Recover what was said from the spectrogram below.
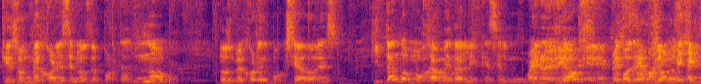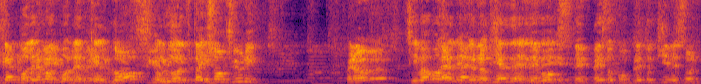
que son mejores en los deportes. No, güey. Los mejores boxeadores, quitando a Mohamed Ali, que es el Bueno, dios. eh, eh, presos Podríamos- completos son mexicanos, Podríamos negros, poner que el no, golf, Fury, el golf, Tyson Fury. Pero. Si vamos a la ideología leyendas de, de box de- peso completo, ¿quiénes son?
